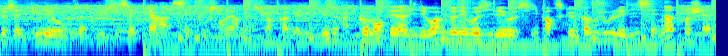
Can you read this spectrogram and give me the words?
que cette vidéo vous a plu. Si c'est le cas, c'est le pouce en l'air bien sûr comme d'habitude. À commenter la vidéo, à me donner vos idées aussi, parce que comme je vous l'ai dit, c'est notre chaîne.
